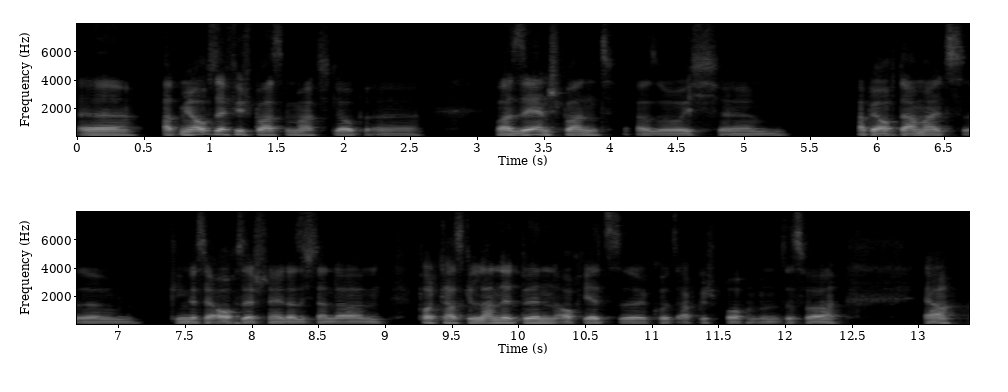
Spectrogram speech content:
Äh, hat mir auch sehr viel Spaß gemacht. Ich glaube, äh, war sehr entspannt. Also ich ähm, habe ja auch damals, ähm, ging das ja auch sehr schnell, dass ich dann da im Podcast gelandet bin, auch jetzt äh, kurz abgesprochen. Und das war, ja,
